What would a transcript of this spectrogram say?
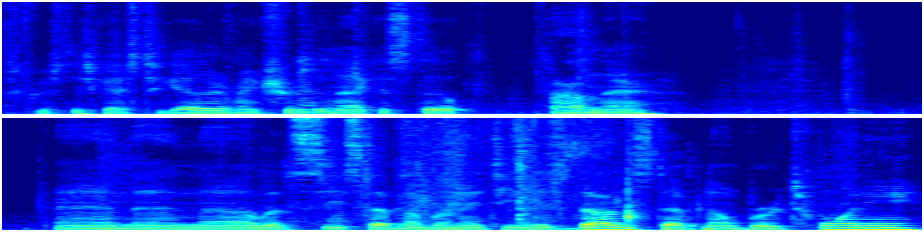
squish these guys together, make sure the neck is still on there. And then uh, let's see, step number 19 is done. Step number 20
